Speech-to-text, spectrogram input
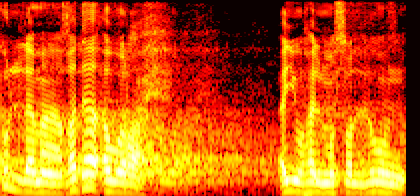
كلما غدا أو راح. أيها المصلون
